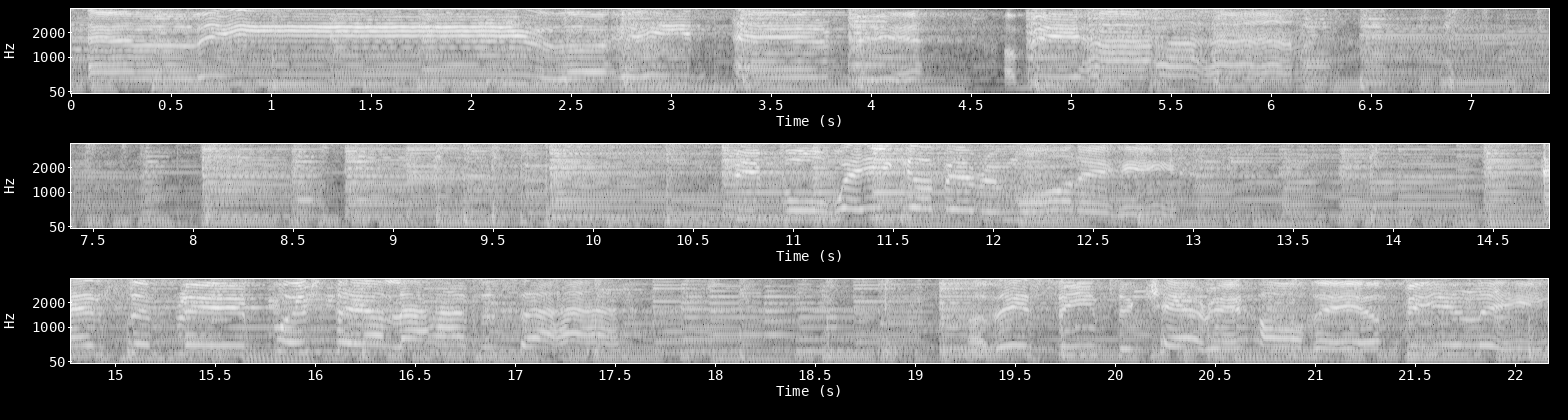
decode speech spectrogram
and leave the hate and fear behind. Side to side, They seem to carry all their feelings.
